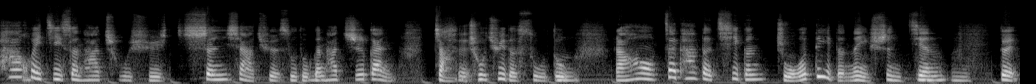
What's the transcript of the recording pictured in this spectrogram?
它会计算它触须伸下去的速度，跟它枝干长出去的速度，然后在它的气根着地的那一瞬间，嗯，对，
